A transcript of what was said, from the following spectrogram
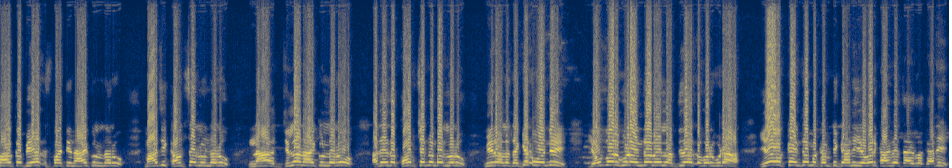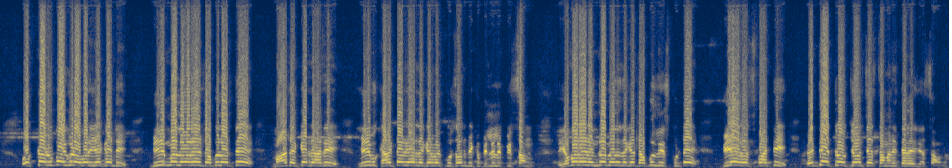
మా యొక్క బీఆర్ఎస్ పార్టీ నాయకులు ఉన్నారు మాజీ కౌన్సిలర్లు ఉన్నారు నా జిల్లా నాయకులు ఉన్నారు అదేవిధంగా కోఆప్షన్ మెంబర్లు ఉన్నారు. మీరు వాళ్ళ దగ్గర పోండి ఎవ్వరు కూడా ఇంద్రమైన లబ్ధిదారులు ఎవరు కూడా ఏ ఒక్క ఇంద్రమ్మ కమిటీ కానీ ఎవరు కాంగ్రెస్ నాయకులు కానీ ఒక్క రూపాయి కూడా ఎవరు ఇవ్వకండి. మిమ్మల్ని ఎవరైనా డబ్బులు అడితే మా దగ్గర రాని మేము కలెక్టర్ గారి దగ్గర పోయి కూర్చొని మీకు బిల్లులు ఇప్పిస్తాం. ఎవరైనా ఇంద్రమేళ దగ్గర డబ్బులు తీసుకుంటే బీఆర్ఎస్ పార్టీ పెద్ద ఎత్తున ఉద్యమం చేస్తామని తెలియజేస్తా ఉన్నాం.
